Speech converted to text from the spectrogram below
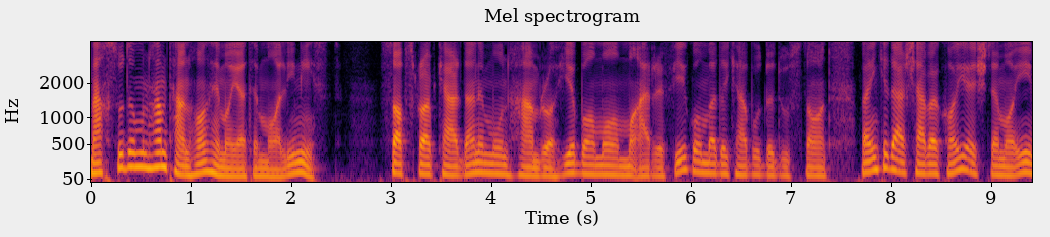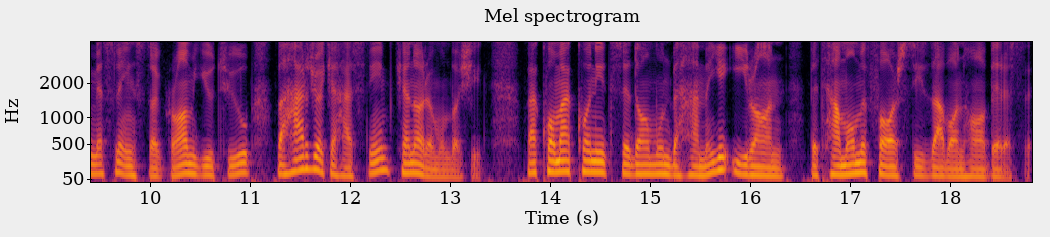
مقصودمون هم تنها حمایت مالی نیست. subscribe کردنمون، همراهی با ما، معرفی گنبد کبود به دوستان و اینکه در شبکه های اجتماعی مثل اینستاگرام، یوتیوب و هر جا که هستیم کنارمون باشید و کمک کنید صدامون به همه ایران به تمام فارسی زبانها برسه.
